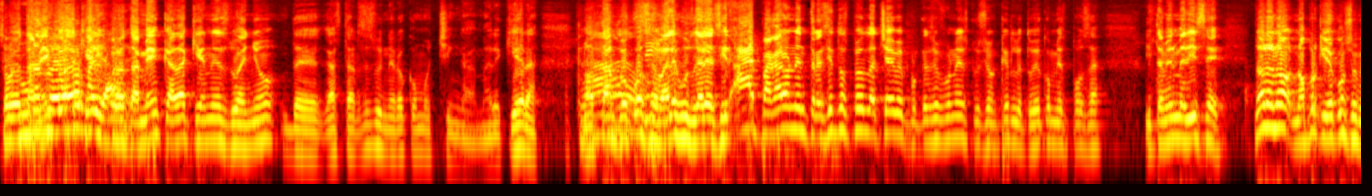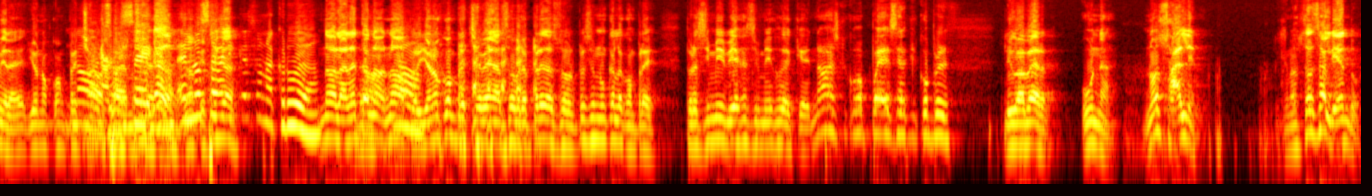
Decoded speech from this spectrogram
Pero también, cada quien, normalidades. pero también cada quien es dueño de gastarse su dinero como chingada madre quiera. Claro. no tampoco Sí. se vale juzgar y decir, ay, pagaron en 300 pesos la cheve, porque esa fue una discusión que le tuve con mi esposa. Y también me dice, no, no, no, no porque yo consumiera, ¿eh? yo no compré No, cheve. no sé, él, él no, sabe ni qué es una cruda. No, la neta no, no, No. pero yo no compré cheve a sobreprecio, sobreprecio nunca la compré. Pero sí mi vieja sí me dijo de que, no, es que cómo puede ser que compre. Le digo, a ver, una, no salen. Dije, no están saliendo.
